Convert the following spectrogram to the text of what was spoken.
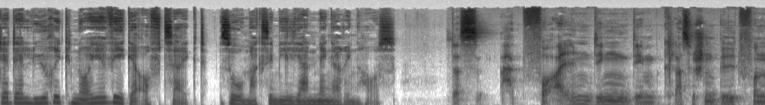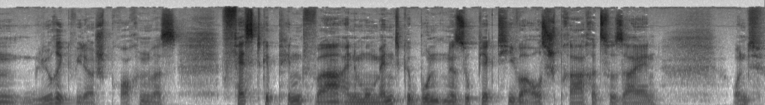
der der Lyrik neue Wege aufzeigt, so Maximilian Mengeringhaus. Das hat vor allen Dingen dem klassischen Bild von Lyrik widersprochen, was festgepinnt war, eine momentgebundene subjektive Aussprache zu sein und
